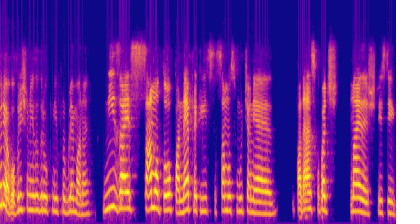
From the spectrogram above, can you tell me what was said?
vrejo, bo prišel nekdo drug, ni problema. Ne? Ni zdaj samo to, pa ne preklic, samo smutanje, pa dejansko pač najdeš tisti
